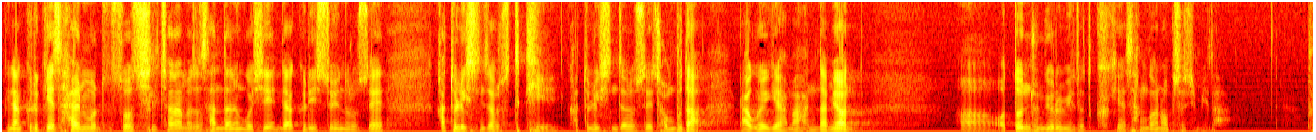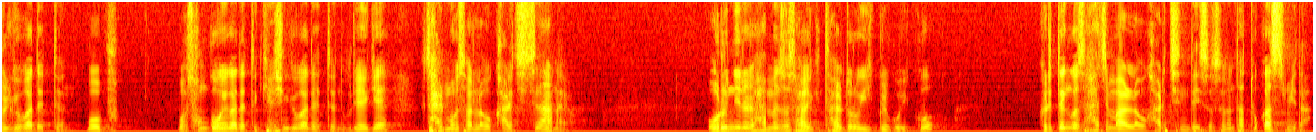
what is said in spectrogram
그냥 그렇게 삶으로서 실천하면서 산다는 것이 내가 그리스도인으로서의 가톨릭 신자로서 특히 가톨릭 신자로서의 전부다라고 얘기하면 한다면 어, 떤 종교를 믿어도 크게 상관은 없어집니다. 불교가 됐든 뭐, 뭐 성공회가 됐든 개신교가 됐든 우리에게 잘못 살라고 가르치지는 않아요. 옳은 일을 하면서 살, 살도록 이끌고 있고 그릇된 것을 하지 말라고 가르치는 데 있어서는 다 똑같습니다.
